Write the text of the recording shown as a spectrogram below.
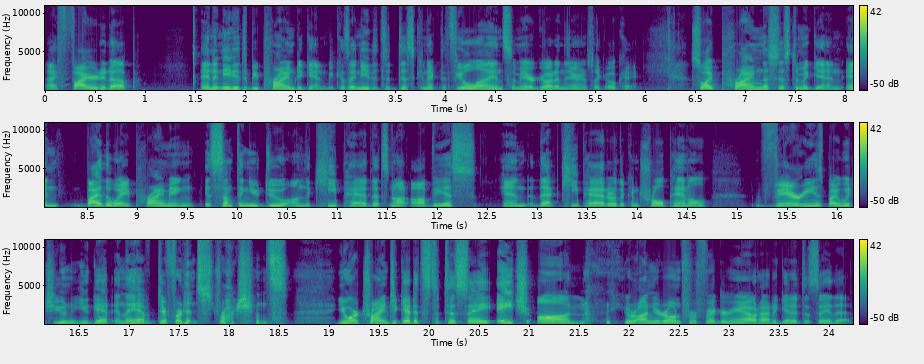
I fired it up and it needed to be primed again because I needed to disconnect the fuel line. Some air got in there, and it's like, okay. So I primed the system again. And by the way, priming is something you do on the keypad that's not obvious, and that keypad or the control panel varies by which unit you get, and they have different instructions. You are trying to get it to, to say H on. You're on your own for figuring out how to get it to say that.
